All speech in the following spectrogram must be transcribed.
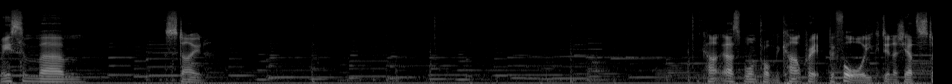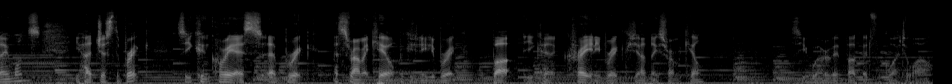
We need some um, stone. Can't, that's one problem. You can't create before. You didn't actually have the stone ones. You had just the brick, so you couldn't create a, a brick, a ceramic kiln because you needed brick. But you couldn't create any brick because you had no ceramic kiln. So you were a bit buggered for quite a while.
